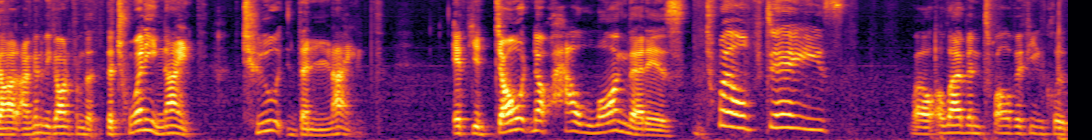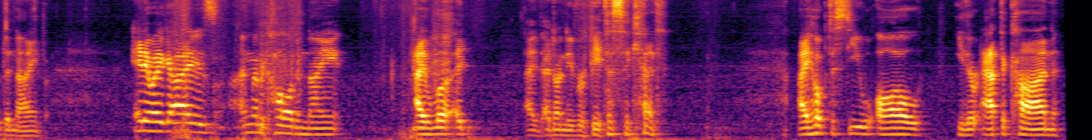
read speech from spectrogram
God, I'm going to be going from the, the 29th to the 9th. If you don't know how long that is, 12 days. Well, 11, 12 if you include the 9th. Anyway, guys, I'm gonna call it a night. I. I, I, I don't need to repeat this again. I hope to see you all either at the con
